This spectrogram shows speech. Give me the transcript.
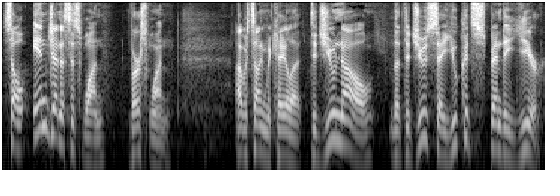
So in Genesis 1, verse 1, I was telling Michaela, did you know that the Jews say you could spend a year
